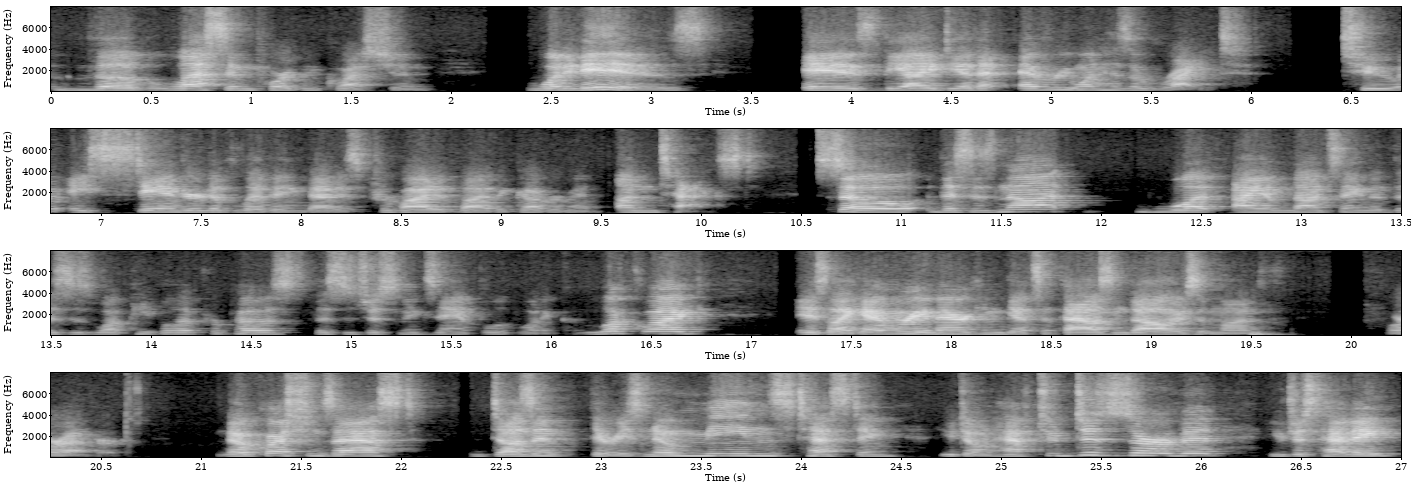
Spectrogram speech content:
the less important question. What it is is the idea that everyone has a right to a standard of living that is provided by the government untaxed. So this is not what I am not saying that this is what people have proposed. This is just an example of what it could look like. Is like every American gets a thousand dollars a month forever. No questions asked. Doesn't there is no means testing. You don't have to deserve it. You just have a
